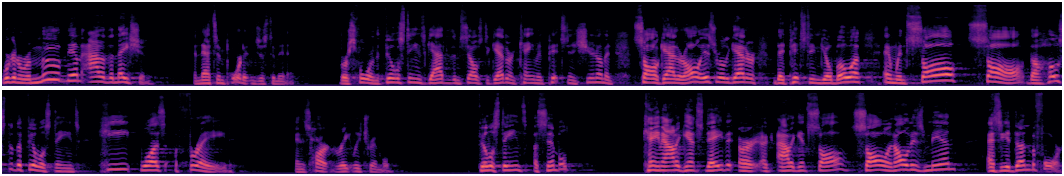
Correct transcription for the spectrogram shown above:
We're going to remove them out of the nation. And that's important in just a minute. Verse 4 And the Philistines gathered themselves together and came and pitched in Shunem, and Saul gathered all Israel together. They pitched in Gilboa. And when Saul saw the host of the Philistines, he was afraid, and his heart greatly trembled. Philistines assembled came out against David or uh, out against Saul, Saul and all of his men, as he had done before.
